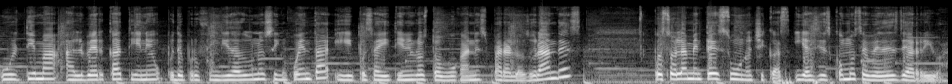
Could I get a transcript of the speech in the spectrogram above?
última alberca tiene de profundidad 1.50 y pues ahí tienen los toboganes para los grandes. Pues solamente es uno chicas y así es como se ve desde arriba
